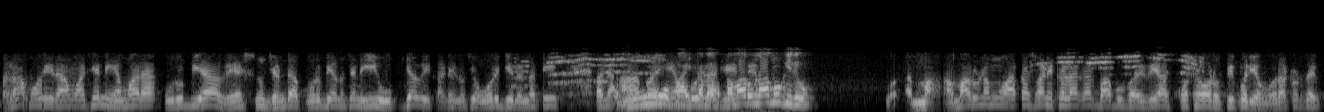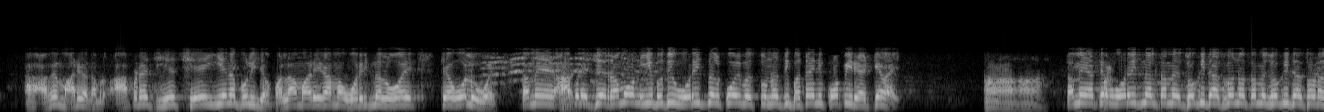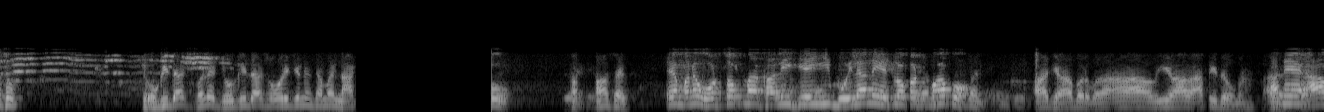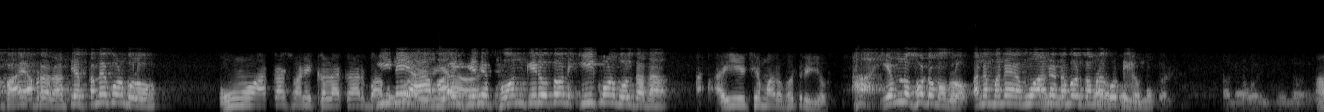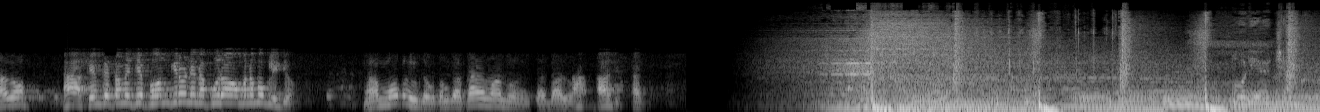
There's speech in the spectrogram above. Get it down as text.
ભલા મોરી રામા છે ને અમારા પૂર્બિયા વેસ્ટનું ઝંડા પૂર્બિયાનું છે ને એ ઉપજાવી કાઢેલું છે ઓરિજિનલ નથી. અને આ ભાઈ તમારું નામ શું કીધું? અમારું નામ હું આકાશવાણી કલાકાર બાબુભાઈ વ્યાસ કોઠાવાળું પીપરિયા રાઠોડ સાહેબ. હવે મારી વાત સાંભળો. આપણે જે છે એ ને ભૂલી જાઓ. ભલા મારી રામાં ઓરિજિનલ હોય કે ઓલું હોય. તમે આપણે જે. રમો ને એ બધી ઓરિજિનલ કોઈ વસ્તુ નથી. બધાની કોપીરાઇટ કહેવાય. હા હા હા. તમે અત્યારે ઓરિજિનલ તમે જોગીદાસ બનો તમે જોગીદાસ થોડા છો. જોગીદાસ ભલે જોગીદાસ ઓરિજિનલ તમે નાટ હા સાહેબ. એ મને વોટ્સઅપમાં ખાલી જે ઈ બોલ્યા ને એટલો કટકો આપો. આજે હા બરોબર આ આપી દઉં અને આ ભાઈ આપણે અત્યારે તમે કોણ બોલો? હું આકાશવાણી કલાકાર બાબુભાઈ આ ભાઈ જેને ફોન કર્યો તો ને ઈ કોણ બોલતા હતા? ઈ છે મારો ભત્રીજો. હા એમનો ફોટો મોકલો અને મને હું આનો નંબર તમને ગોતી લઉં. હાલો. હા કેમ કે તમે જે ફોન કર્યો ને એના પુરાવા મને મોકલી દો હા મોકલી દઉં તમને કાંઈ વાંધો નહીં સાહેબ હાલો. હાજી હાજી. Audio Jungle.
